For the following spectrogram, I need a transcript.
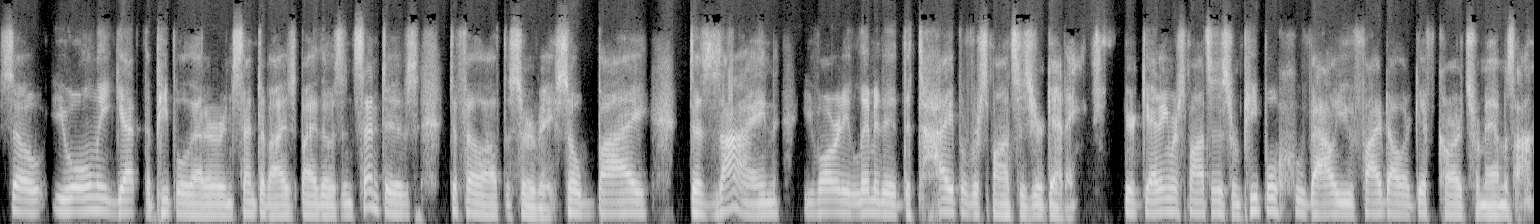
So you only get the people that are incentivized by those incentives to fill out the survey. So by design you've already limited the type of responses you're getting. You're getting responses from people who value $5 gift cards from amazon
